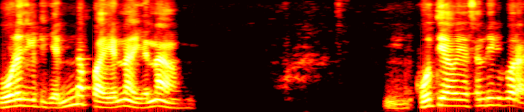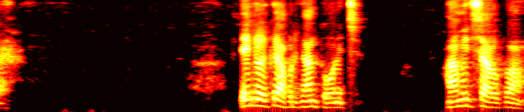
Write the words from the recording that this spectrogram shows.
ஒழிஞ்சுக்கிட்டு என்னப்பா என்ன என்ன? கூத்தியாவைய சந்திக்க போற. எங்களுக்கு அப்படிதான் தோணுச்சு. அமித்ஷாவுக்கும்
